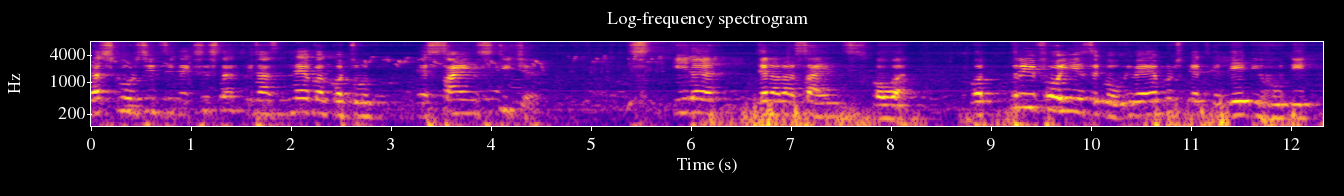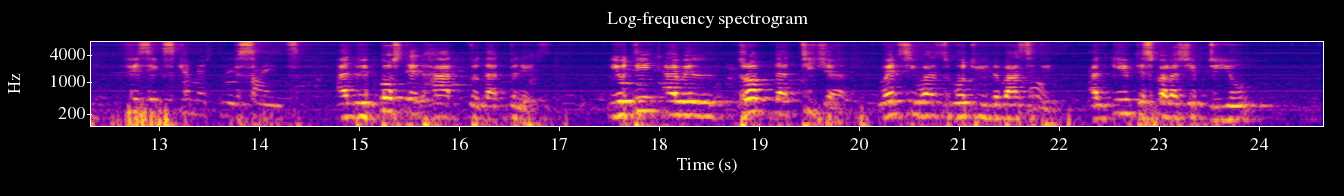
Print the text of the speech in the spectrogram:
That school, since in existence, it has never gotten a science teacher, it's either general science or what. But three, four years ago, we were able to get a lady who did physics, chemistry, science, and we posted her to that place. You think I will drop that teacher when she wants to go to university and give the scholarship to you?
